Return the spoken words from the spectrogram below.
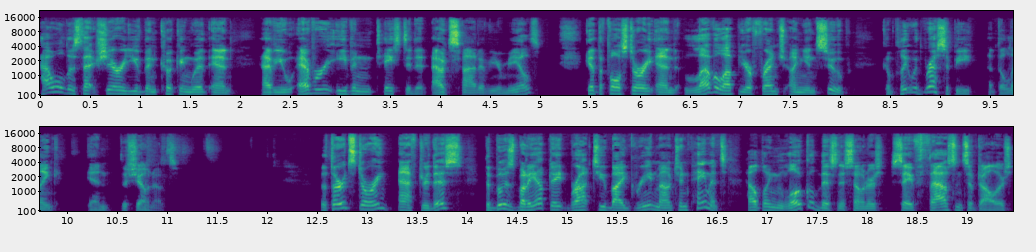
How old is that sherry you've been cooking with, and have you ever even tasted it outside of your meals? Get the full story and level up your French onion soup, complete with recipe at the link in the show notes. The third story after this, the Booze Buddy update brought to you by Green Mountain Payments, helping local business owners save thousands of dollars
